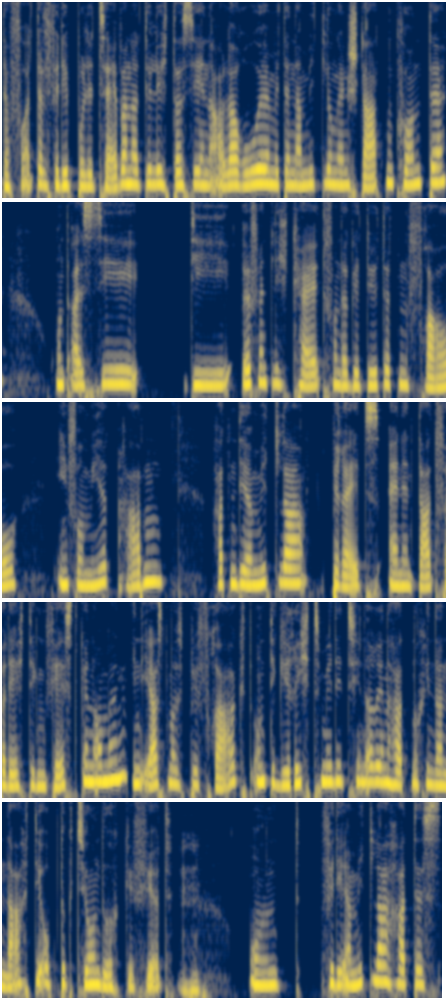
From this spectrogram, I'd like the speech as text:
der Vorteil für die Polizei war natürlich, dass sie in aller Ruhe mit den Ermittlungen starten konnte. Und als sie die Öffentlichkeit von der getöteten Frau informiert haben, hatten die Ermittler bereits einen Tatverdächtigen festgenommen, ihn erstmals befragt und die Gerichtsmedizinerin hat noch in der Nacht die Obduktion durchgeführt. Mhm. Und für die Ermittler hat es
